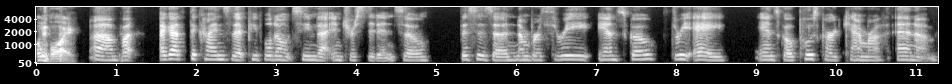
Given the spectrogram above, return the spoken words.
Oh boy. um, but I got the kinds that people don't seem that interested in. So this is a number three Ansco, three A Ansco postcard camera, and um,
